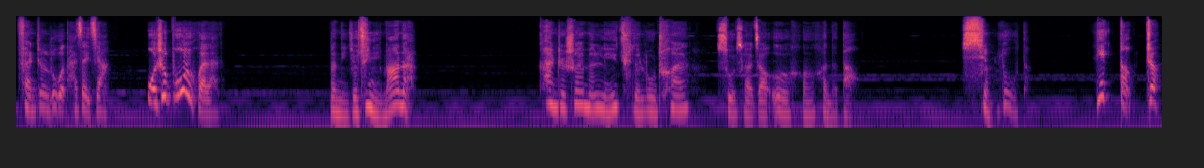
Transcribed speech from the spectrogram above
反正如果他在家，我是不会回来的。”那你就去你妈那儿。看着摔门离去的陆川，苏小娇恶狠狠的道：“姓陆的，你等着。”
